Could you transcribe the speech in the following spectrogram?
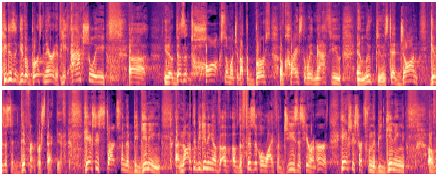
he doesn't give a birth narrative. He actually you know, doesn't talk so much about the birth of Christ the way Matthew and Luke do. Instead, John gives us a different perspective. He actually starts from the beginning, uh, not at the beginning of, of, of the physical life of Jesus here on earth. He actually starts from the beginning of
